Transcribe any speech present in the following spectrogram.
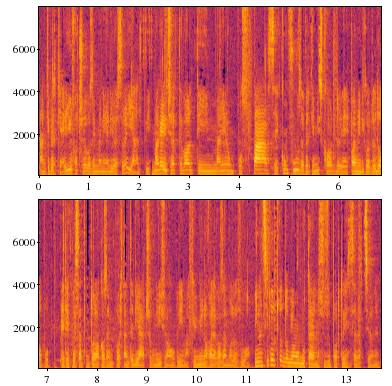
anche perché io faccio le cose in maniera diversa dagli altri, magari certe volte in maniera un po' sparsa e confusa perché mi scordo e poi mi ricordo dopo. Ed è questa appunto la cosa importante di Arch, come dicevamo prima, che ognuno fa le cose a modo suo. Innanzitutto dobbiamo buttare il nostro supporto di installazione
